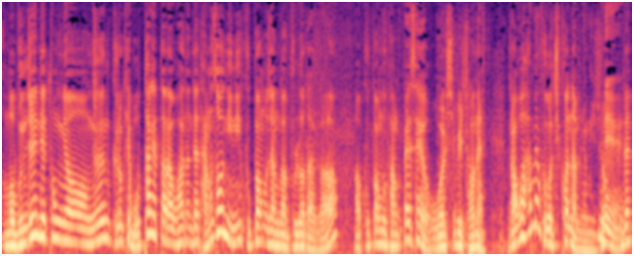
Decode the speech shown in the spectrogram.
뭐 문재인 대통령은 그렇게 못하겠다라고 하는데 당선인이 국방부 장관 불러다가 아, 국방부 방 빼세요. 5월 10일 전에라고 하면 그거 직권남용이죠. 네. 근데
